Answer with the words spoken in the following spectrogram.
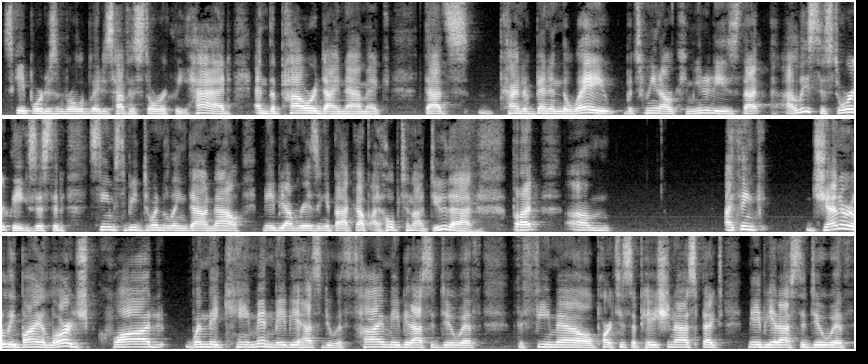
skateboarders and rollerbladers have historically had and the power dynamic that's kind of been in the way between our communities that at least historically existed seems to be dwindling down now. Maybe I'm raising it back up. I hope to not do that. But um, I think generally, by and large, quad when they came in, maybe it has to do with time, maybe it has to do with the female participation aspect, maybe it has to do with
